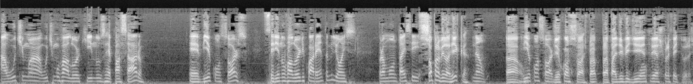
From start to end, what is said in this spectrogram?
A última, último valor que nos repassaram é, via consórcio seria no valor de 40 milhões para montar esse. Só para Vila Rica? Não. Ah, via consórcio. Via consórcio, para dividir entre as prefeituras.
